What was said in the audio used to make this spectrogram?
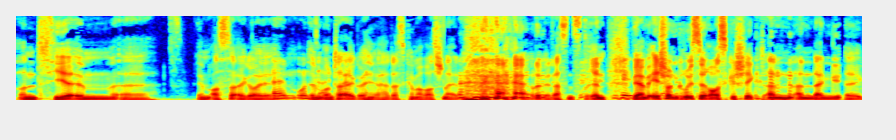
Und hier im, äh, Im Ostallgäu, Ähm, im Unterallgäu. Ja, das können wir rausschneiden. Oder wir lassen es drin. Wir haben eh schon Grüße rausgeschickt an, an dein äh,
